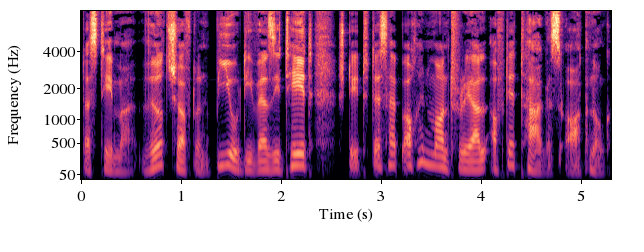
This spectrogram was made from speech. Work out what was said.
Das Thema Wirtschaft und Biodiversität steht deshalb auch in Montreal auf der Tagesordnung.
